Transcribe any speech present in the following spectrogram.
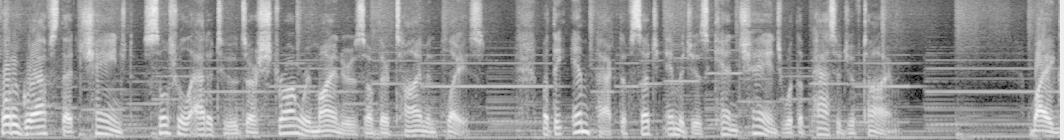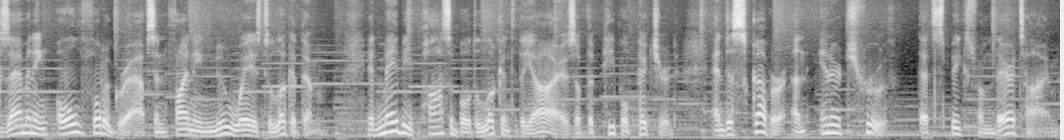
Photographs that changed social attitudes are strong reminders of their time and place. But the impact of such images can change with the passage of time. By examining old photographs and finding new ways to look at them, it may be possible to look into the eyes of the people pictured and discover an inner truth that speaks from their time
